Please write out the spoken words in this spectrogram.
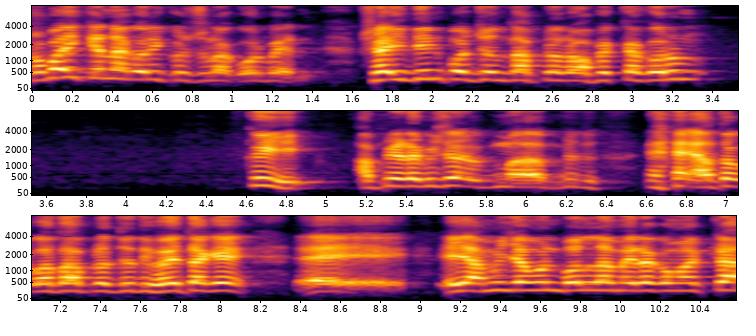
সবাইকে নাগরিক ঘোষণা করবেন। সেই দিন পর্যন্ত আপনারা অপেক্ষা করুন। কি, আপনি এটা বিষয় এত কথা আপনার যদি হয়ে থাকে এই আমি যেমন বললাম, এরকম একটা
